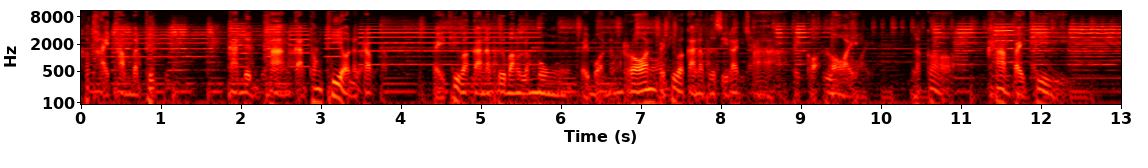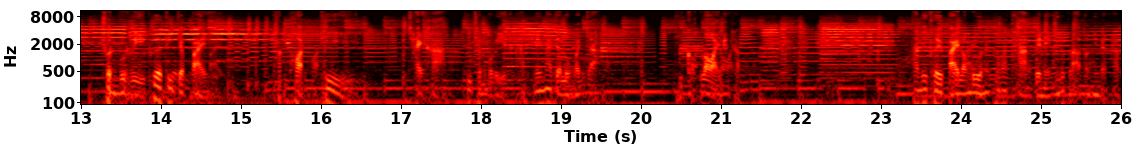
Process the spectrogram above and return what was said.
เขาถ่ายทำบันทึกการเดินทางการท่องเที่ยวนะครับ ไปที่ว่าการอำเภอบางละมุง ไปบ่อน้ำร้อน ไปที่ว่าการอำเภอศรีราชา ไปเกาะลอย แล้วก็ข้ามไปที่ชนบุรีเพื่อที่จะไปพักผ่อนที่ชายหาดที่ชนบุรีนะครับนี่น่าจะลงมาจากที่เกาะลอยนะครับท่านที่เคยไปลองดูนะครับว่าทางเป็นอย่างนี้หรือเปล่าตอนนี้นะครับ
